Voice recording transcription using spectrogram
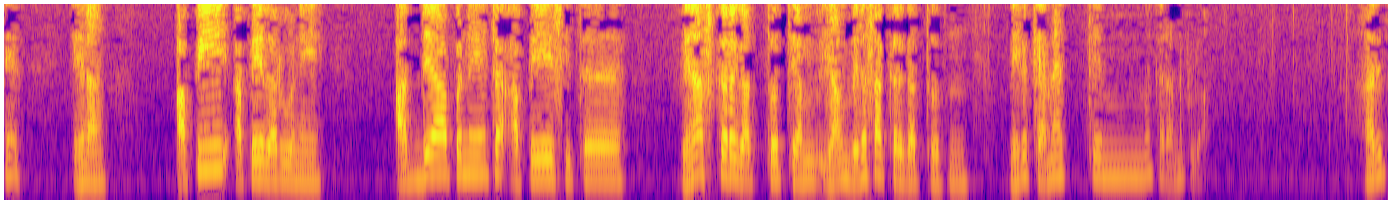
නේද? එහෙනම් අපි අපේ දරුවනේ අධ්‍යාපනයේට අපේ සිත වෙනස් කරගත්තොත් යම් යම් වෙනසක් කරගත්තොත් මේක කැමැත්තෙන්ම කරන්න පුළුවන්. හරිද?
